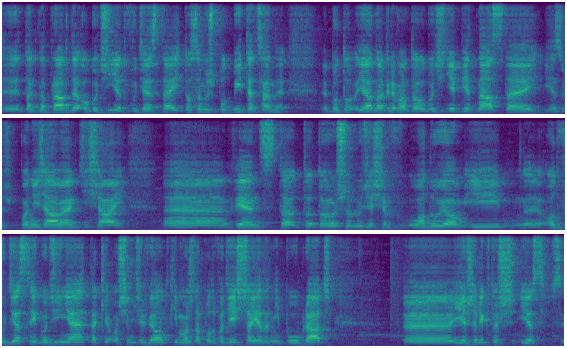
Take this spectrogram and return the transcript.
Y, Tak naprawdę o godzinie 20 to są już podbite ceny, bo to, ja nagrywam to o godzinie 15, jest już poniedziałek dzisiaj, e, więc to, to, to już ludzie się ładują i y, o 20 godzinie takie 8,9 można po 21,5 brać. E, Jeżeli ktoś jest,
